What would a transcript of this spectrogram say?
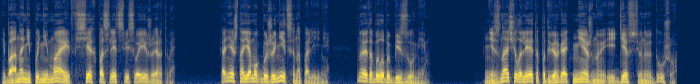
ибо она не понимает всех последствий своей жертвы. Конечно, я мог бы жениться на Полине, но это было бы безумием. Не значило ли это подвергать нежную и девственную душу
